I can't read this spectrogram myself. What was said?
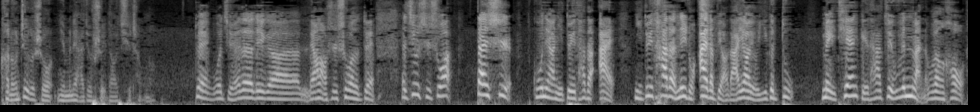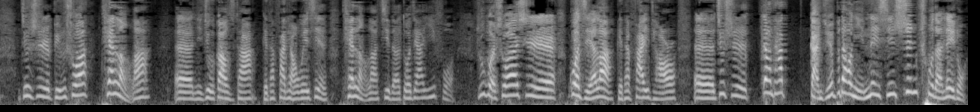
可能这个时候你们俩就水到渠成了。对，我觉得这个梁老师说的对，呃，就是说，但是姑娘，你对他的爱，你对他的那种爱的表达要有一个度。每天给他最温暖的问候，就是比如说天冷了，呃，你就告诉他，给他发条微信，天冷了记得多加衣服。如果说是过节了，给他发一条，呃，就是让他感觉不到你内心深处的那种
